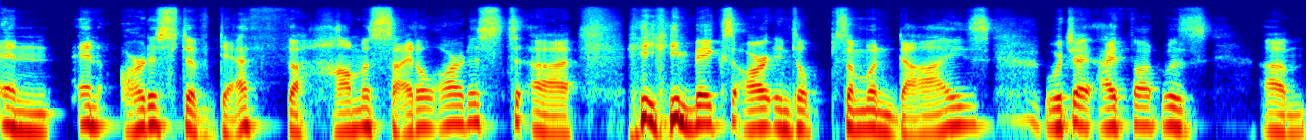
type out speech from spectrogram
an an artist of death, the homicidal artist. Uh, he he makes art until someone dies, which I, I thought was um,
